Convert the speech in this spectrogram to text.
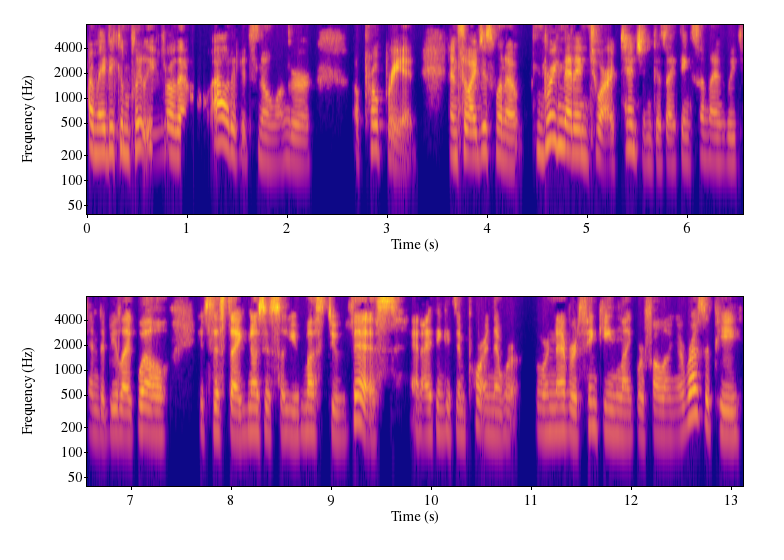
or maybe completely mm-hmm. throw that out if it's no longer appropriate. And so I just want to bring that into our attention because I think sometimes we tend to be like, well, it's this diagnosis, so you must do this. And I think it's important that we're we're never thinking like we're following a recipe,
